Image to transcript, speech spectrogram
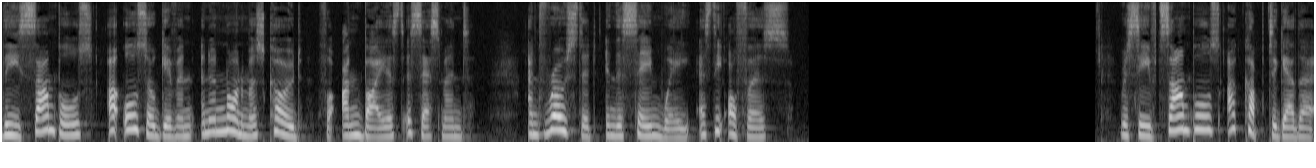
These samples are also given an anonymous code for unbiased assessment and roasted in the same way as the offers. Received samples are cupped together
